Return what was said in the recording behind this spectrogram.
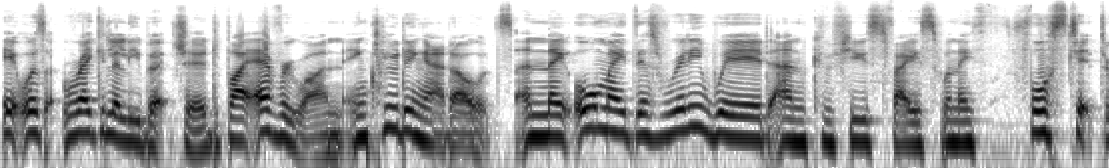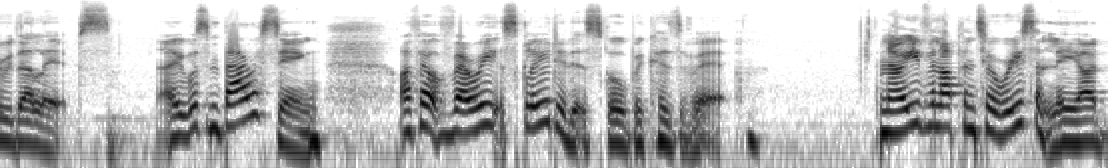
It was regularly butchered by everyone, including adults, and they all made this really weird and confused face when they forced it through their lips. It was embarrassing. I felt very excluded at school because of it. Now, even up until recently, I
